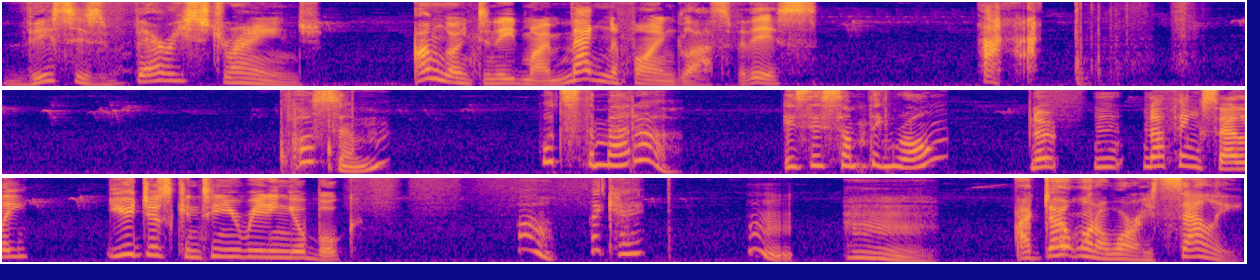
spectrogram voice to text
This is very strange. I'm going to need my magnifying glass for this. Possum, what's the matter? Is there something wrong? No, n- nothing, Sally. You just continue reading your book. Oh, okay. Hmm. Hmm. I don't want to worry Sally.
